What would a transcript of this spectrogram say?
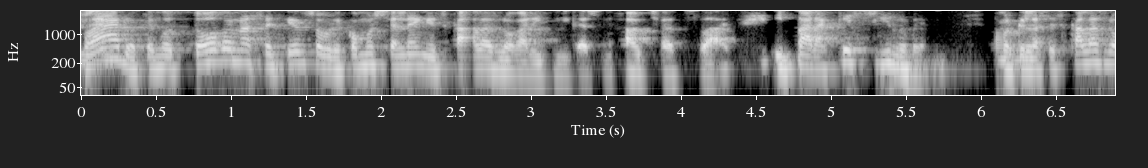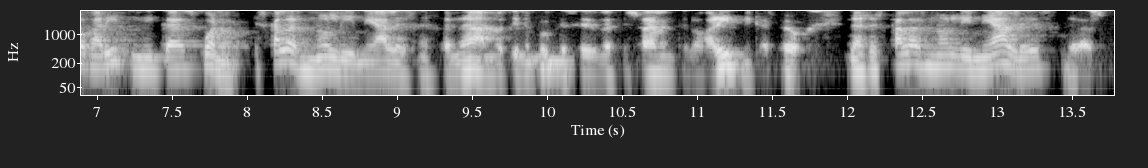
claro, tengo toda una sección sobre cómo se leen escalas logarítmicas en How Chat Slide y para qué sirven. Porque las escalas logarítmicas, bueno, escalas no lineales en general, no tienen por qué ser necesariamente logarítmicas, pero las escalas no lineales, de las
